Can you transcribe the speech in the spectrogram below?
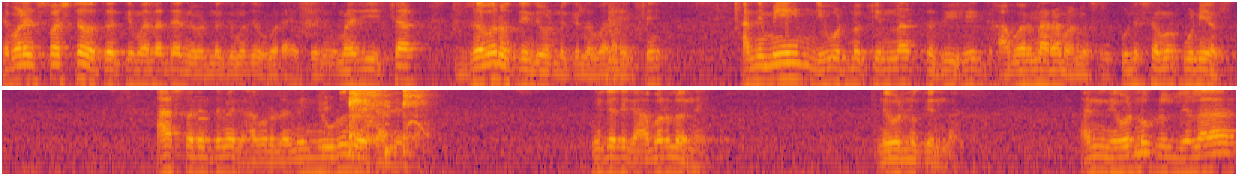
त्यामुळे स्पष्ट होतं की मला त्या निवडणुकीमध्ये उभं राहायचं नाही. माझी इच्छा जवळ होती निवडणुकीला उभं राहायची. आणि मी निवडणुकींना कधी हे घाबरणारा माणूस नाही. कुणी समोर कुणी असो. आजपर्यंत मी घाबरलो. मी निवडून येत आलेलो मी कधी घाबरलो नाही निवडणुकींना. आणि निवडणुकीला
